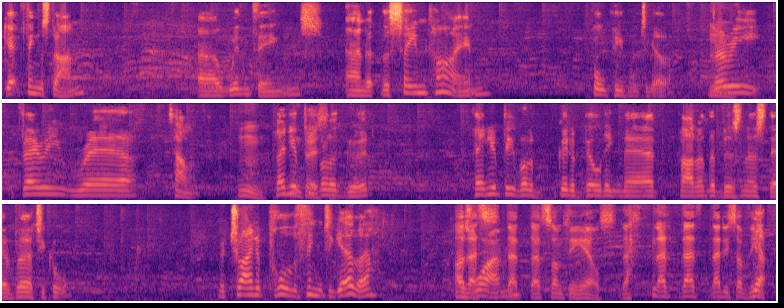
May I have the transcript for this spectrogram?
get things done, uh, win things, and at the same time pull people together. Very, very rare talent. Hmm, Plenty of people are good. Of people are good at building their part of the business, their vertical. We're trying to pull the thing together Oh, that's, one. that that's something else. That that that, that is something. Yeah. else.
